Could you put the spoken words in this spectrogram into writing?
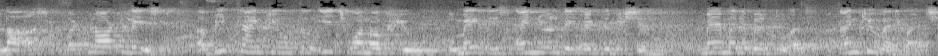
Last but not least, a big thank you to each one of you who made this annual day exhibition memorable to us. Thank you very much.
